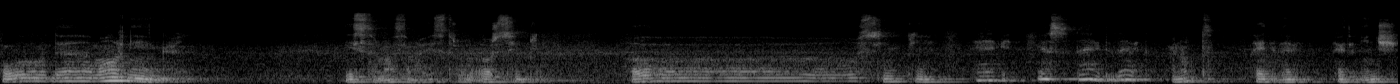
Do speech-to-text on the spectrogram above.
Good morning. Istro, nostro maestro, or simply. Or simply. David, yes, David, David. Why not? David, David, David Lynch.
